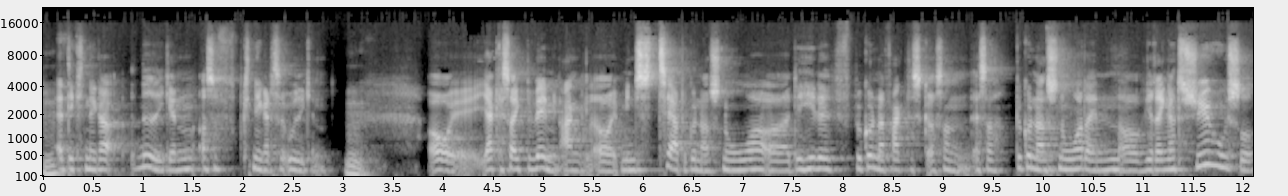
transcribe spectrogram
mm. at det knækker ned igen, og så knækker det så ud igen. Mm. Og øh, jeg kan så ikke bevæge min ankel, og min tær begynder at snore, og det hele begynder faktisk at, sådan, altså, begynder at snore derinde, og vi ringer til sygehuset,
